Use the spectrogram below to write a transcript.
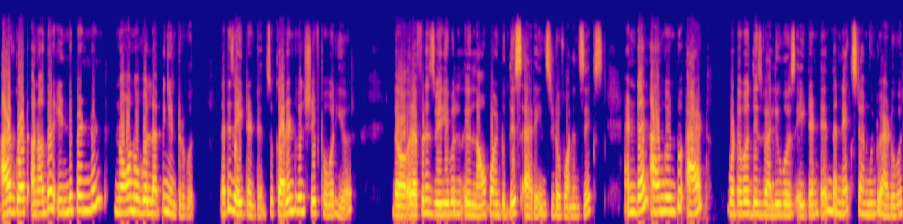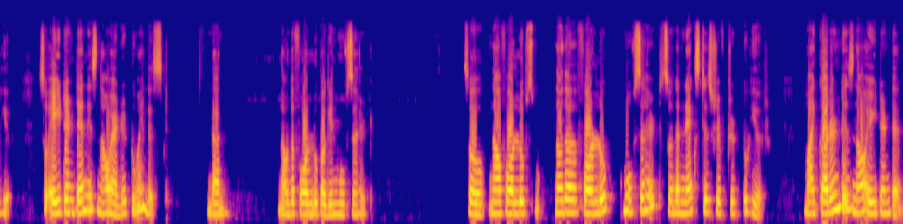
I have got another independent non-overlapping interval that is 8 and 10. So current will shift over here the reference variable will now point to this array instead of 1 and 6 and then I am going to add whatever this value was 8 and 10 the next I am going to add over here. So 8 and 10 is now added to my list. Done. Now the for loop again moves ahead. So now for loops now the for loop moves ahead. So the next is shifted to here. My current is now 8 and 10.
